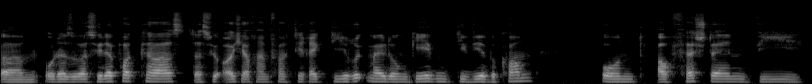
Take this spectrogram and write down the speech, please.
ähm, oder sowas wie der Podcast, dass wir euch auch einfach direkt die Rückmeldungen geben, die wir bekommen und auch feststellen, wie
